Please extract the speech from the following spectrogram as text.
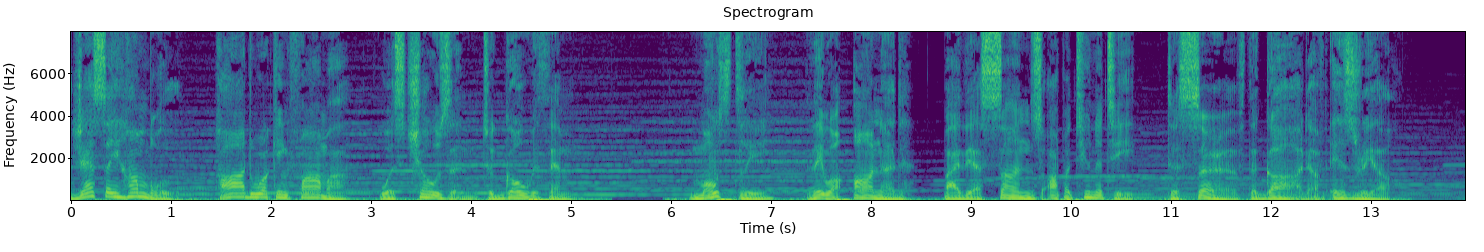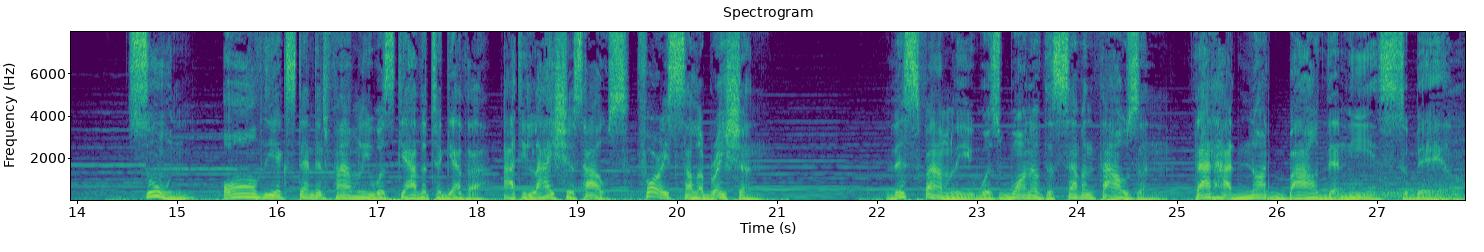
just a humble, hard-working farmer, was chosen to go with them. Mostly, they were honored by their son's opportunity to serve the God of Israel. Soon, all the extended family was gathered together at Elisha's house for a celebration. This family was one of the 7,000 that had not bowed their knees to Baal,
